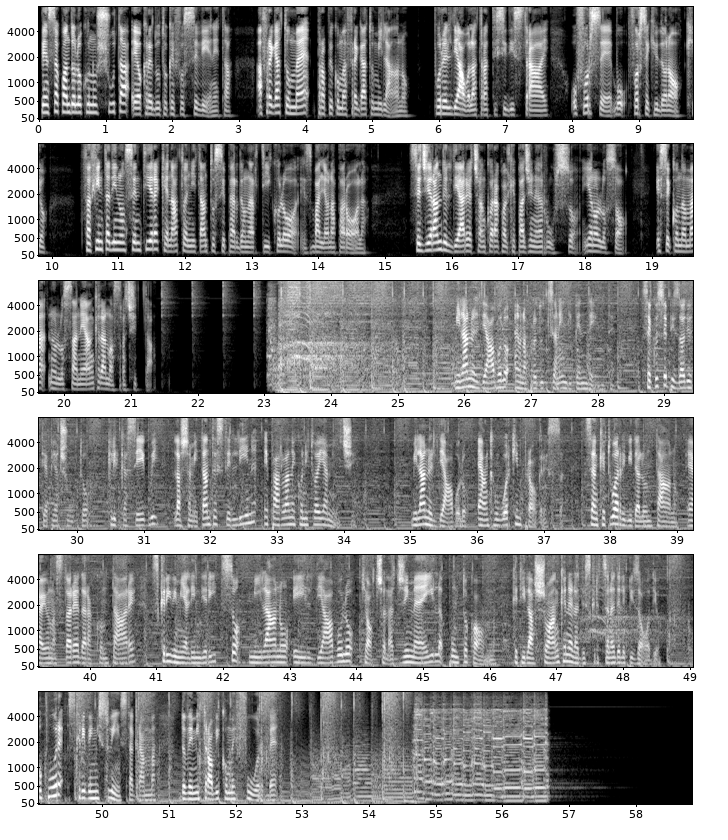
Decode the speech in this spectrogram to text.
Pensa quando l'ho conosciuta e ho creduto che fosse veneta. Ha fregato me proprio come ha fregato Milano. Pure il diavolo a tratti si distrae, o forse, boh, forse chiude un occhio. Fa finta di non sentire che Nato ogni tanto si perde un articolo e sbaglia una parola. Se girando il diario c'è ancora qualche pagina in russo, io non lo so, e secondo me non lo sa neanche la nostra città. Milano il Diavolo è una produzione indipendente. Se questo episodio ti è piaciuto, clicca segui, lasciami tante stelline e parlane con i tuoi amici. Milano il Diavolo è anche un work in progress. Se anche tu arrivi da lontano e hai una storia da raccontare, scrivimi all'indirizzo milanoeildiavolo gmail.com che ti lascio anche nella descrizione dell'episodio. Oppure scrivimi su Instagram, dove mi trovi come furbe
